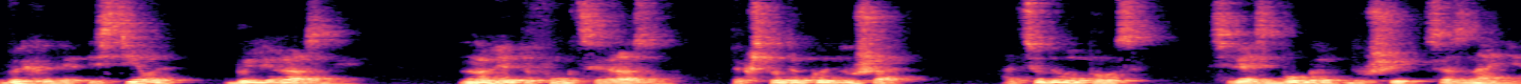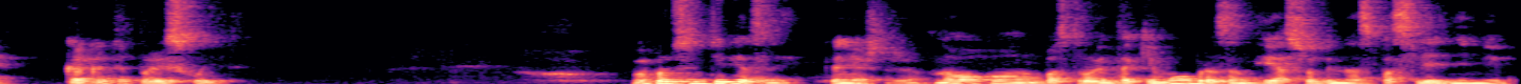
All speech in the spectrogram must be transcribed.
Выходы из тела были разные. Но это функция разума. Так что такое душа? Отсюда вопрос. Связь Бога, души, сознания. Как это происходит? Вопрос интересный конечно же. Но он построен таким образом, и особенно с последними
